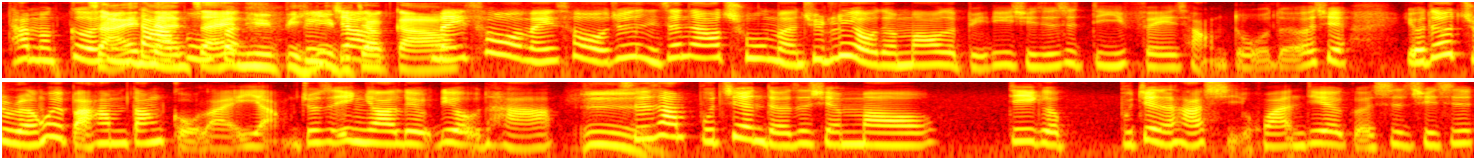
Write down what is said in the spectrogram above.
它们个性大部分比较高。没错，没错，就是你真的要出门去遛的猫的比例其实是低非常多的，而且有的主人会把它们当狗来养，就是硬要遛遛它。嗯，实际上不见得这些猫，第一个。不见得他喜欢。第二个是，其实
